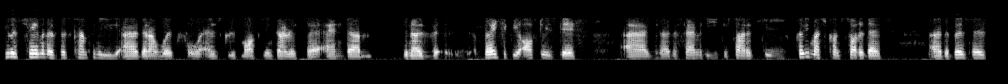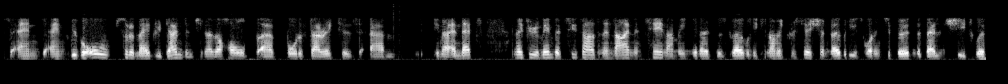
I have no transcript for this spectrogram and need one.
he was chairman of this company uh, that I work for as group marketing director. And um, you know, the, basically after his death, uh, you know, the family decided to pretty much consolidate uh, the business, and and we were all sort of made redundant. You know, the whole uh, board of directors. Um, you know, and that. And if you remember 2009 and 10, I mean, you know, it was global economic recession. Nobody was wanting to burden the balance sheet with,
